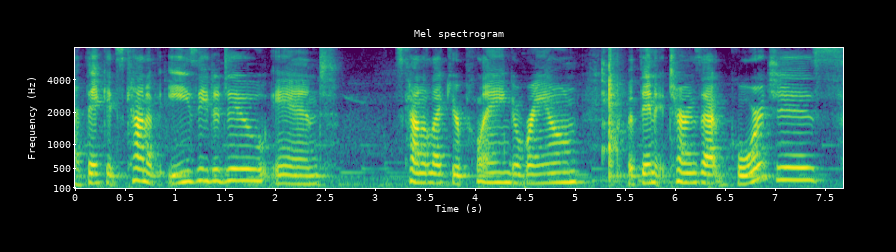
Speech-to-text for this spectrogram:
I think it's kind of easy to do and it's kind of like you're playing around, but then it turns out gorgeous.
